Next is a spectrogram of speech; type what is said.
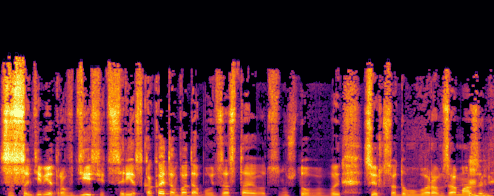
сантиметров 10 срез, какая там вода будет застаиваться? Ну что, вы сверху садовым варом замазали?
